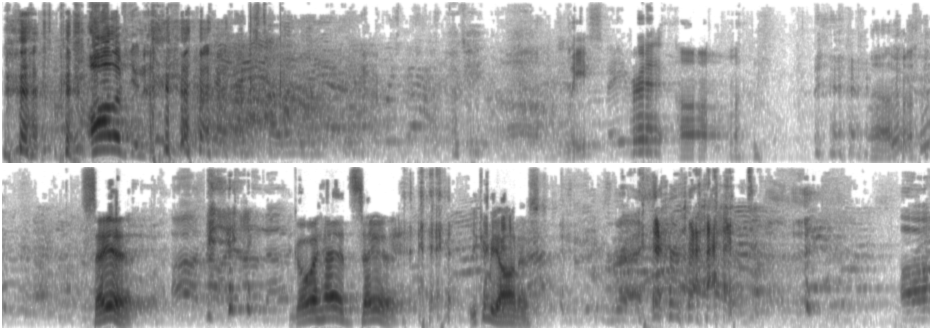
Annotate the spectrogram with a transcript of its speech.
all of you. know. Least favorite? Um. Say it. Go ahead, say it. You can be honest. right. Um,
